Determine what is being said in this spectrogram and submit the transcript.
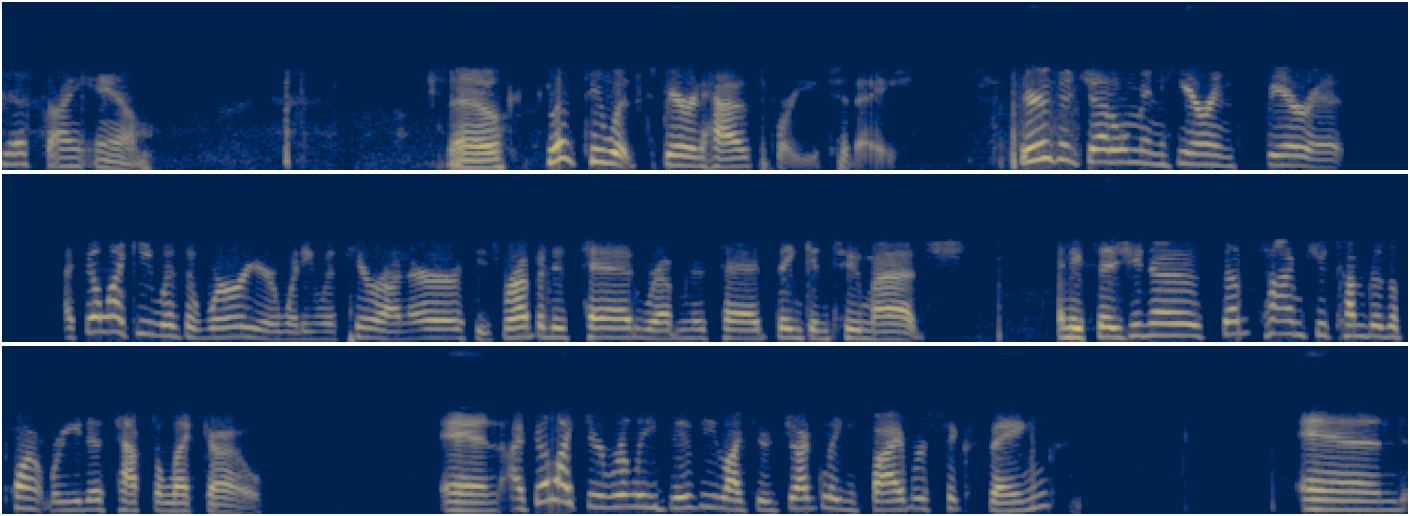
Yes, I am. So let's see what Spirit has for you today. There's a gentleman here in Spirit. I feel like he was a worrier when he was here on Earth. He's rubbing his head, rubbing his head, thinking too much. And he says, you know, sometimes you come to the point where you just have to let go. And I feel like you're really busy, like you're juggling five or six things. And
